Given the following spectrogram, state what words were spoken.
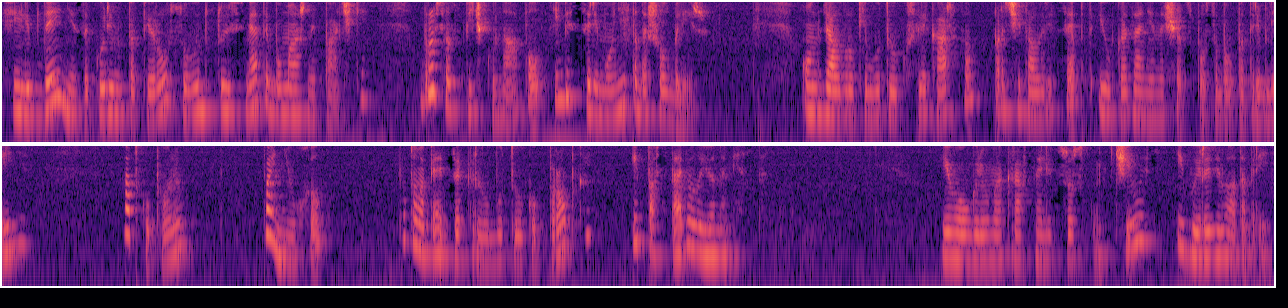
Филипп Дэнни закурил папиросу, вынутую из смятой бумажной пачки – бросил спичку на пол и без церемоний подошел ближе. Он взял в руки бутылку с лекарством, прочитал рецепт и указания насчет способа употребления, откупорил, понюхал, потом опять закрыл бутылку пробкой и поставил ее на место. Его угрюмое красное лицо смягчилось и выразило одобрение.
